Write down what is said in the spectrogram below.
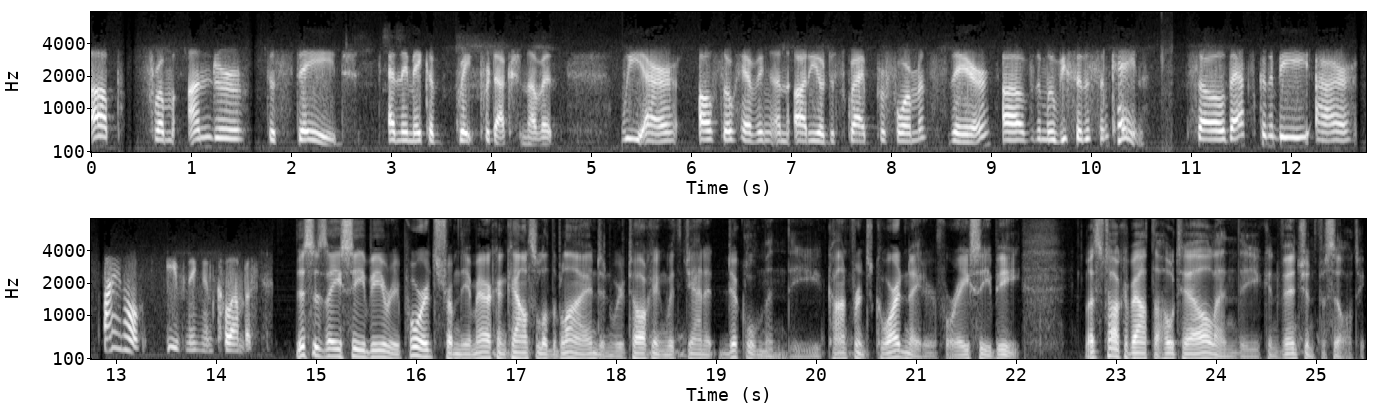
up from under the stage, and they make a great production of it. We are also having an audio described performance there of the movie Citizen Kane. So that's going to be our final evening in Columbus. This is ACB Reports from the American Council of the Blind, and we're talking with Janet Dickelman, the conference coordinator for ACB. Let's talk about the hotel and the convention facility.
